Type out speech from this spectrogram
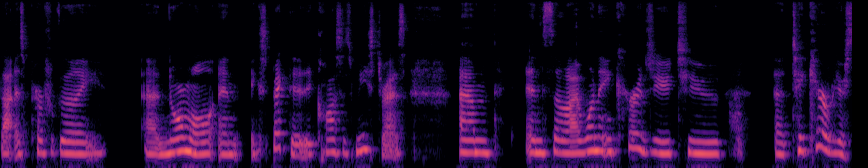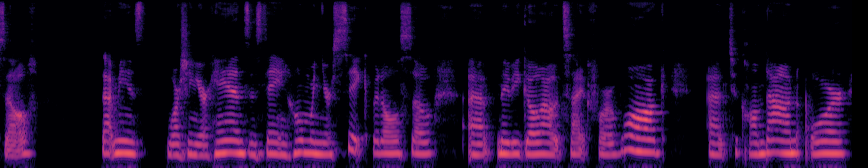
that is perfectly uh, normal and expected. It causes me stress. Um, and so I want to encourage you to uh, take care of yourself. That means washing your hands and staying home when you're sick, but also uh, maybe go outside for a walk uh, to calm down or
